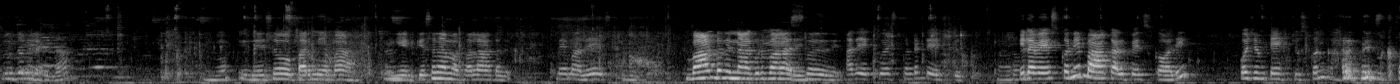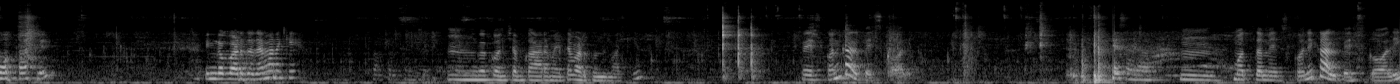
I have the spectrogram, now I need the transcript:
చూద్దాం లేదా ఇదేసో పరిమయమా ఎడికేసా మసాలా అంటది. మేము అదే వేసుకున్నాం. బాగుంటది నాకు కూడా బాగా వస్తుంది. అది ఎక్కువ వేసుకుంటే టేస్ట్ ఇలా వేసుకొని బాగా కలిపేసుకోవాలి. కొంచెం టేస్ట్ చూసుకొని కారం వేసుకోవాలి. ఇంకా పడుతుందా మనకి? ఇంకా కొంచెం కారం అయితే పడుతుంది మాకి. వేసుకొని కలిపేసుకోవాలి. మొత్తం వేసుకొని కలిపేసుకోవాలి.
